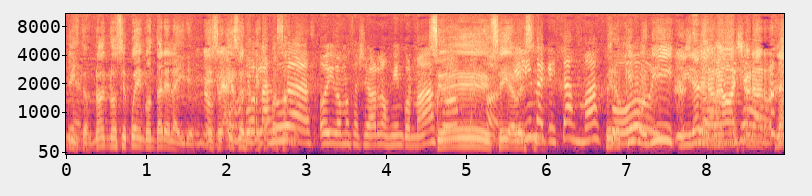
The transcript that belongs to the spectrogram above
Bien. Listo, no, no se pueden contar al aire. No, eso, claro. eso es lo Por que está las pasando. dudas, hoy vamos a llevarnos bien con Majo. Sí, sí, a Qué ver linda si- que estás, Majo. Pero qué bonito, mirá la, La Mirá. va a llorar. la,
